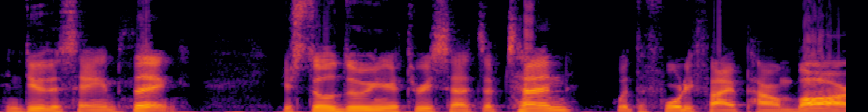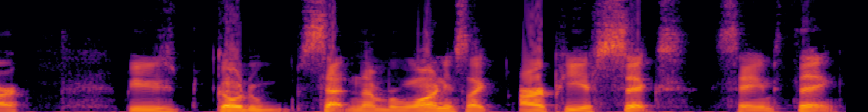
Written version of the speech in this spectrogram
and do the same thing. You're still doing your three sets of 10 with the 45 pound bar, but you go to set number one, it's like RP of six, same thing.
